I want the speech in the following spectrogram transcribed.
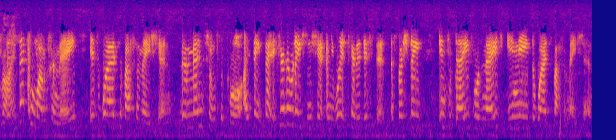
Right. The second one for me is words of affirmation. The mental support. I think that if you're in a relationship and you want it to go the distance, especially in today's modern age, you need the words of affirmation.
